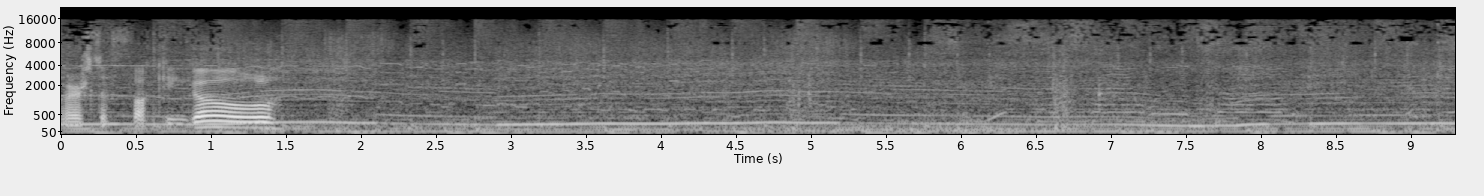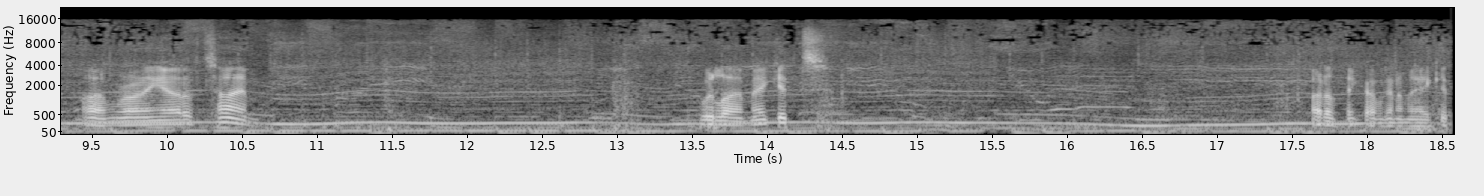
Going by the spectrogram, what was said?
Where's the fucking goal? I'm running out of time. Will I make it? I don't think I'm gonna make it.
